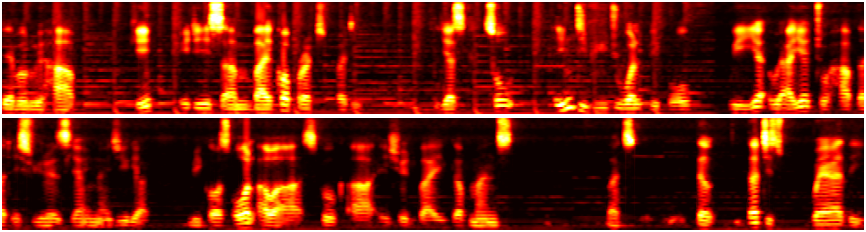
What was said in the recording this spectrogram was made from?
level we have. Okay, it is um, by corporate body. Yes, so individual people, we, yet, we are yet to have that experience here in Nigeria because all our Sukuk are issued by governments. But the, that is where the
